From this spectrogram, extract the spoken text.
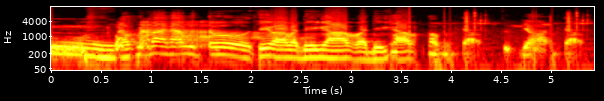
ๆ ขอบคุณมากครับคุณตู้ที่มาวันนี้ครับสวัสดีครับขอบคุณครับสุดยอดครับ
